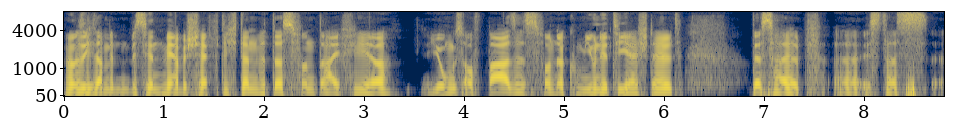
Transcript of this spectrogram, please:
wenn man sich damit ein bisschen mehr beschäftigt, dann wird das von drei, vier Jungs auf Basis von der Community erstellt. Deshalb äh, ist das äh,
